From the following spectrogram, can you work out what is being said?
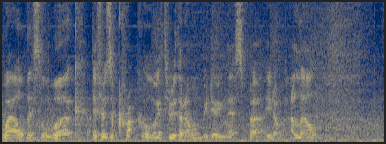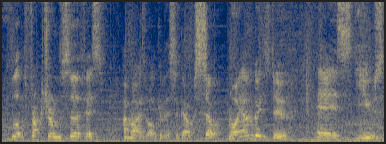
well this will work. If it was a crack all the way through, then I wouldn't be doing this, but you know, a little, little fracture on the surface, I might as well give this a go. So, what I am going to do is use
